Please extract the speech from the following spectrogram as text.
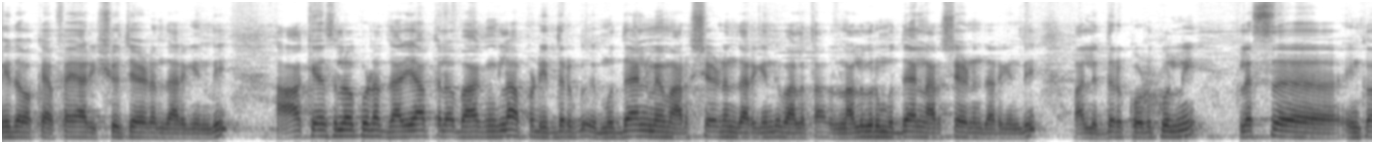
మీద ఒక ఎఫ్ఐఆర్ ఇష్యూ చేయడం జరిగింది. ఆ కేసులో కూడా దర్యాప్తులో భాగంగా అప్పుడు ఇద్దరు ముద్దాయిలను మేము అరెస్ట్ చేయడం జరిగింది. వాళ్ళ నలుగురు ముద్దాయిలను అరెస్ట్ చేయడం జరిగింది. వాళ్ళిద్దరు కొడుకుల్ని ప్లస్ ఇంకో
